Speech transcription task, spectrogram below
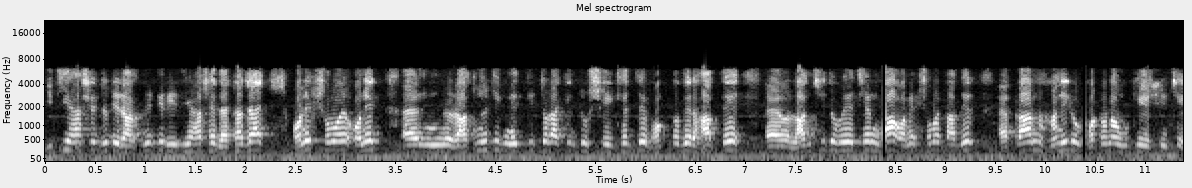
ইতিহাসে যদি রাজনীতির ইতিহাসে দেখা যায়, অনেক সময় অনেক রাজনৈতিক নেতৃত্বরা কিন্তু সেই ক্ষেত্রে ভক্তদের হাতে লাঞ্ছিত হয়েছেন বা অনেক সময় তাদের প্রাণহানিরও ঘটনা উঠে এসেছে।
